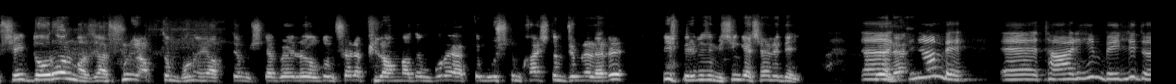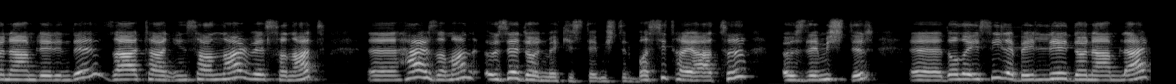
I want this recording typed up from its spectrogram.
şey doğru olmaz ya şunu yaptım bunu yaptım işte böyle oldum şöyle planladım buraya yaptım uçtum kaçtım cümleleri hiçbiri bizim için geçerli değil. Böyle. Ee, Sinan Bey e, tarihin belli dönemlerinde zaten insanlar ve sanat e, her zaman öze dönmek istemiştir. Basit hayatı özlemiştir. E, dolayısıyla belli dönemler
